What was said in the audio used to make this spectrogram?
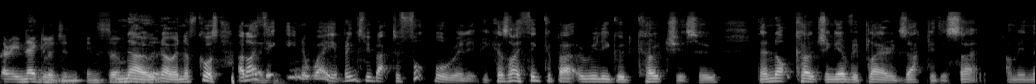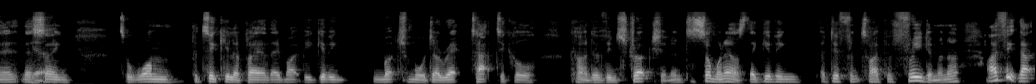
very negligent in some no no and of course and i think in a way it brings me back to football really because i think about a really good coaches who they're not coaching every player exactly the same I mean, they're they're yeah. saying to one particular player they might be giving much more direct tactical kind of instruction, and to someone else they're giving a different type of freedom. And I, I think that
